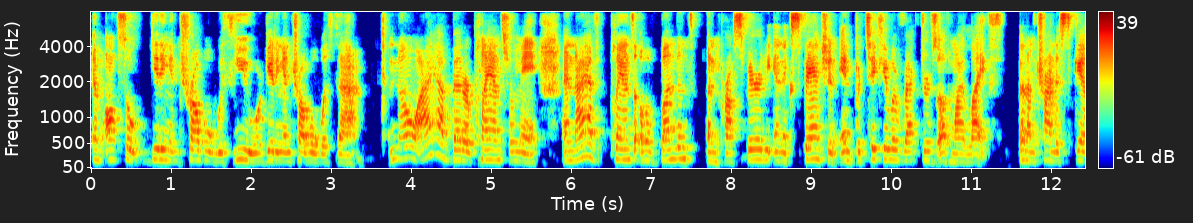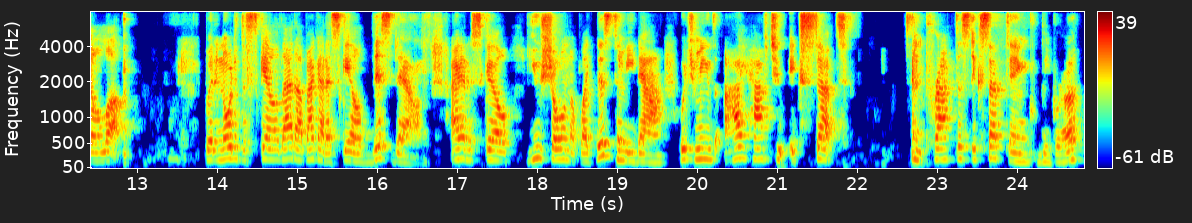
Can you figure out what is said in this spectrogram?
am also getting in trouble with you or getting in trouble with them. No, I have better plans for me. And I have plans of abundance and prosperity and expansion in particular vectors of my life that I'm trying to scale up. But in order to scale that up, I got to scale this down. I got to scale you showing up like this to me down, which means I have to accept and practice accepting, Libra,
